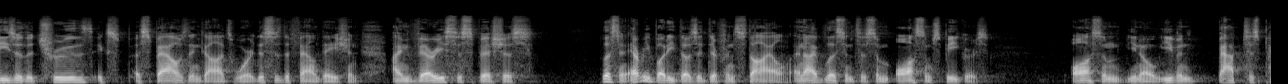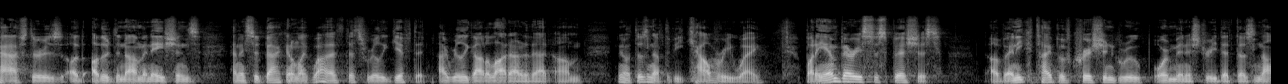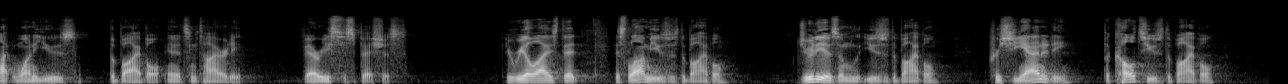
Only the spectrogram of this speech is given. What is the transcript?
These are the truths espoused in God's word. This is the foundation. I'm very suspicious. Listen, everybody does a different style, and I've listened to some awesome speakers, awesome, you know, even Baptist pastors, other denominations, and I sit back and I'm like, wow, that's, that's really gifted. I really got a lot out of that. Um, you know, it doesn't have to be Calvary way, but I am very suspicious of any type of Christian group or ministry that does not want to use the Bible in its entirety. Very suspicious. You realize that Islam uses the Bible, Judaism uses the Bible, Christianity, the cults use the Bible,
